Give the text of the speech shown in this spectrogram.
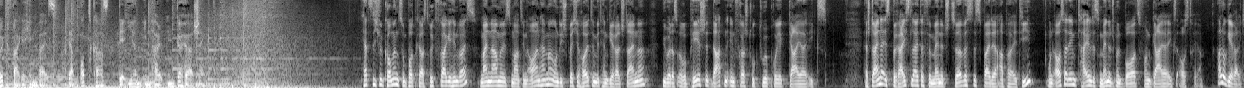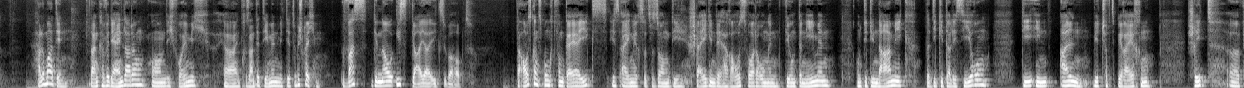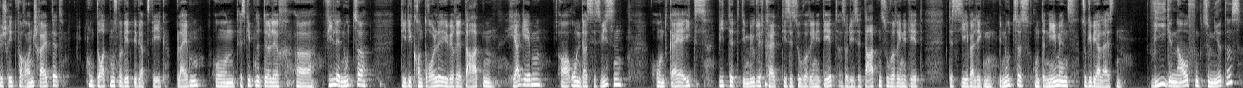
Rückfragehinweis, der Podcast, der Ihren Inhalten Gehör schenkt. Herzlich willkommen zum Podcast Rückfragehinweis. Mein Name ist Martin Auernheimer und ich spreche heute mit Herrn Gerald Steiner über das europäische Dateninfrastrukturprojekt Gaia X. Herr Steiner ist Bereichsleiter für Managed Services bei der APA IT und außerdem Teil des Management Boards von Gaia X Austria. Hallo Gerald. Hallo Martin. Danke für die Einladung und ich freue mich, äh, interessante Themen mit dir zu besprechen. Was genau ist Gaia X überhaupt? Der Ausgangspunkt von Gaia X ist eigentlich sozusagen die steigende Herausforderungen für Unternehmen und die Dynamik der Digitalisierung, die in allen Wirtschaftsbereichen Schritt äh, für Schritt voranschreitet. Und dort muss man wettbewerbsfähig bleiben. Und es gibt natürlich äh, viele Nutzer, die die Kontrolle über ihre Daten hergeben, äh, ohne dass sie es wissen. Und Gaia X bietet die Möglichkeit, diese Souveränität, also diese Datensouveränität des jeweiligen Benutzers, Unternehmens zu gewährleisten. Wie genau funktioniert das?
